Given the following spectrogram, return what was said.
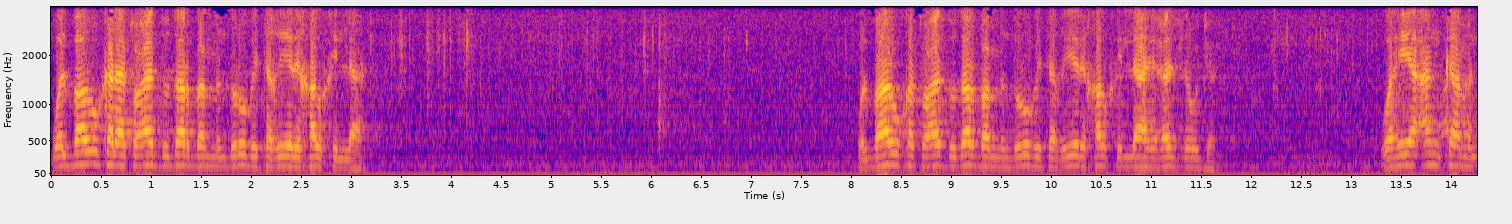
والباروكة لا تعد ضربا من ضروب تغيير خلق الله. والباروكة تعد ضربا من ضروب تغيير خلق الله عز وجل. وهي أنكى من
